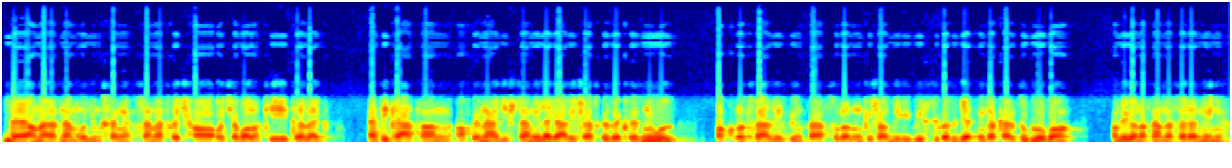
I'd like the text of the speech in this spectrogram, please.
de amellett nem mondjunk szemet, hogyha, hogyha valaki tényleg etikátlan, nagy Isten illegális eszközökhöz nyúl, akkor ott fellépünk, felszólalunk, és addig visszük az ügyet, mint akár zuglóba, amíg annak nem lesz eredménye.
